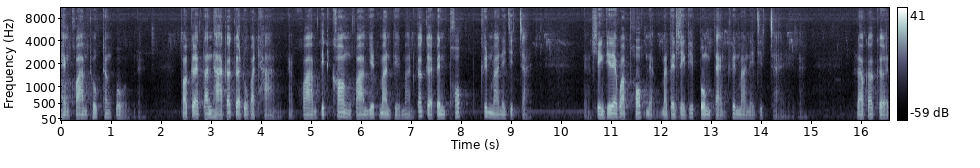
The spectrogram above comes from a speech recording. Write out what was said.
แห่งความทุกข์ทั้งปวง อเกิดตัณหาก็เกิดอุปทาน ความติดข้องความยึดมั่นถือมั่นก็เกิดเป็นภพขึ้นมาในจิตใจสิ่งที่เรียกว่าภพเนี่ยมันเป็นสิ่งที่ปรุงแต่งขึ้นมาในจิตใจนะเราก็เกิด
